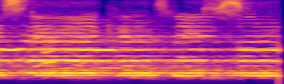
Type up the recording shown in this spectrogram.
Christi, Erkenntnis. und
